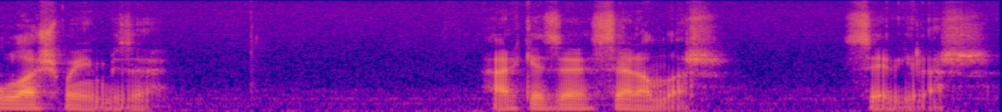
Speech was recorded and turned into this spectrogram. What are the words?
ulaşmayın bize. Herkese selamlar, sevgiler.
